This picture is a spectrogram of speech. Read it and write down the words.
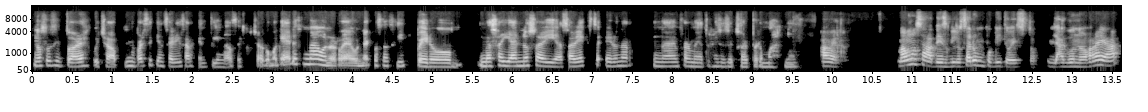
No sé si tú habrás escuchado, me parece que en series argentinas se escuchaba como que eres una gonorrea, una cosa así, pero más allá no sabía, sabía que era una, una enfermedad de transmisión sexual, pero más no. A ver, vamos a desglosar un poquito esto. La gonorrea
